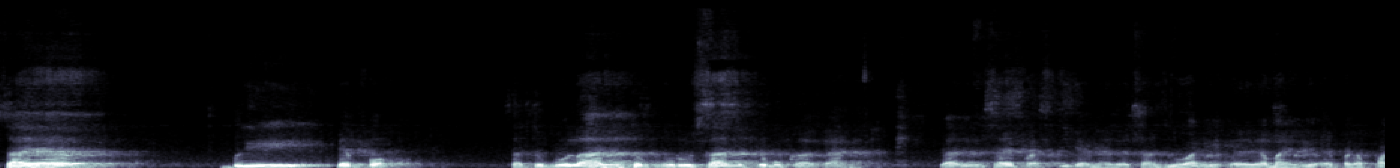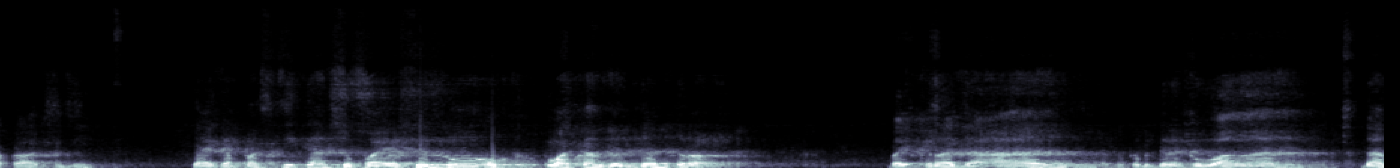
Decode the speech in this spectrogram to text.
saya beri tempoh satu bulan untuk pengurusan kemukakan. Dan saya pastikan ada Tanzi Wahid ada ramai eh, pakar-pakar di sini. Saya akan pastikan supaya seluruh kekuatan dan jentera baik kerajaan atau Kementerian Kewangan dan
